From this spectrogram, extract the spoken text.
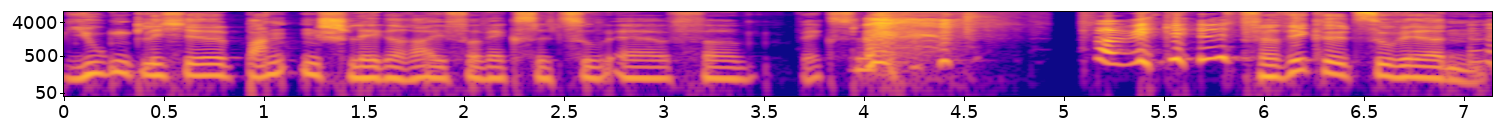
jugendliche Bandenschlägerei verwechselt zu, äh, verwechselt? Verwickelt. verwickelt zu werden.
